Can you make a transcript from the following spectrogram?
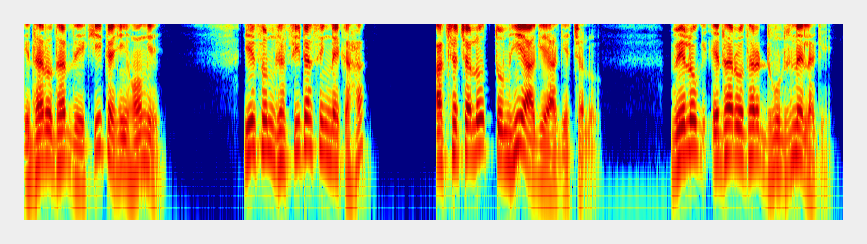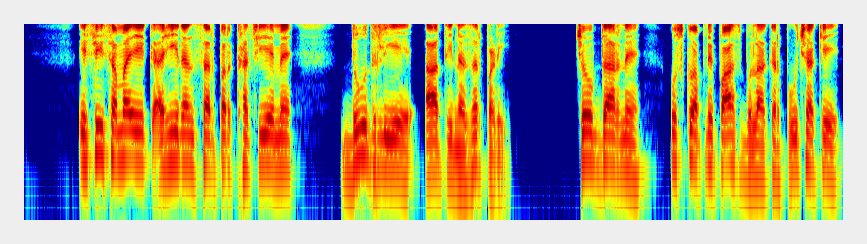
इधर उधर देखिए कहीं होंगे। ये सुन घसीटा सिंह ने कहा अच्छा चलो, तुम ही आगे आगे चलो। वे लोग इधर उधर ढूँढने लगे। इसी समय एक अहिरन सर पर खचिए में दूध लिए आती नज़र पड़ी। चोबदार ने उसको अपने पास बुलाकर पूछा कि,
